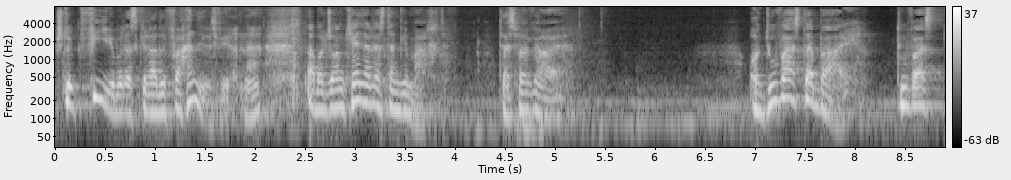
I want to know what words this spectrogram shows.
Stück Vieh, über das gerade verhandelt wird. Ne? Aber John Keller hat das dann gemacht. Das war geil. Und du warst dabei. Du warst.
